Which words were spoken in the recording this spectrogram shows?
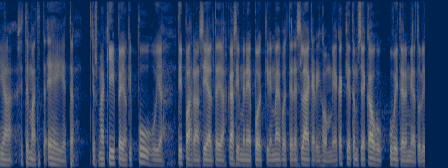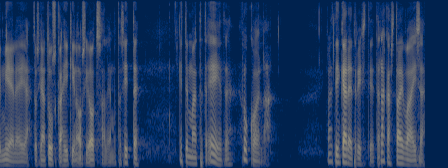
Ja sitten mä ajattelin, että ei, että jos mä kiipeen jonkin puuhun ja tipahdan sieltä ja käsi menee poikki, niin mä en voi tehdä edes lääkärihommia. Kaikkia tämmöisiä kauhukuvitelmia tuli mieleen ja tosiaan tuska hiki nousi otsalle. Mutta sitten, sitten mä ajattelin, että ei, että rukoillaan. Laitin kädet ristiin, että rakas taivaan isä,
